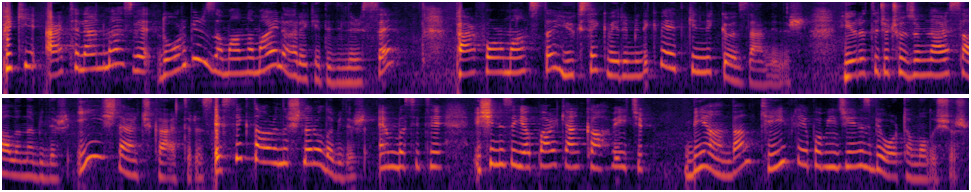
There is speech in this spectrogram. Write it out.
Peki ertelenmez ve doğru bir zamanlamayla hareket edilirse Performansta yüksek verimlilik ve etkinlik gözlemlenir. Yaratıcı çözümler sağlanabilir. İyi işler çıkartırız. Esnek davranışlar olabilir. En basiti işinizi yaparken kahve içip bir yandan keyifle yapabileceğiniz bir ortam oluşur.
